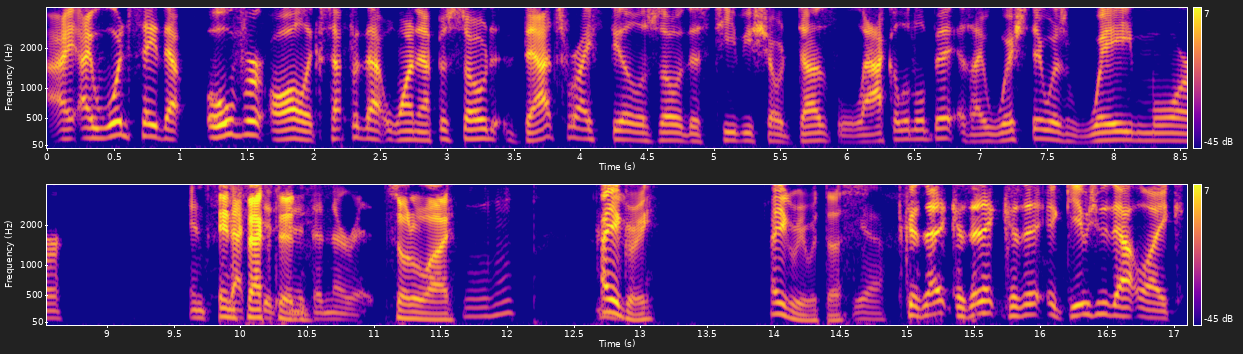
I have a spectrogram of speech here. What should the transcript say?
I, I would say that overall, except for that one episode, that's where I feel as though this TV show does lack a little bit. As I wish there was way more infected, in Infected. it than there is. so do I. Mm-hmm. I agree. I agree with this. Yeah. because that because then it because it, it gives you that like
